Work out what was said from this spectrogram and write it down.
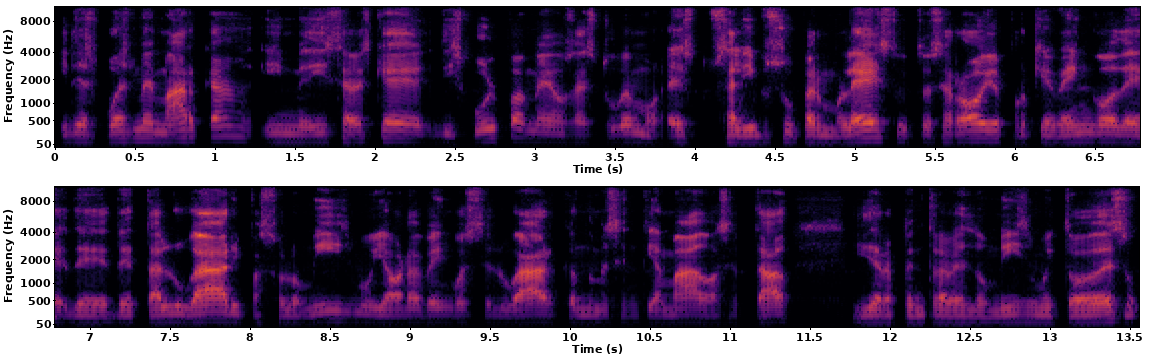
y después me marca y me dice, ¿sabes qué? Discúlpame, o sea, estuve, salí súper molesto y todo ese rollo porque vengo de, de, tal lugar y pasó lo mismo y ahora vengo a ese lugar cuando me sentí amado, aceptado y de repente otra vez lo mismo y todo eso.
